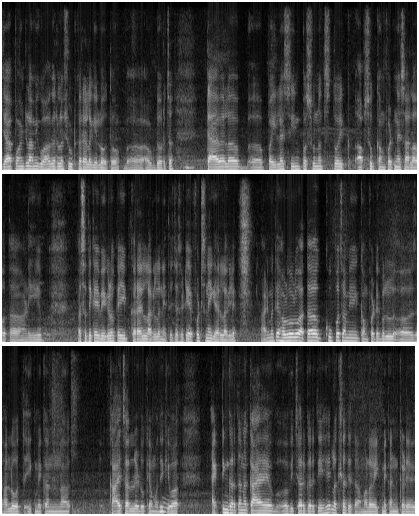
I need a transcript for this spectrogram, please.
ज्या पॉईंटला आम्ही गुहागरला शूट करायला गेलो होतो आउटडोअरचं त्यावेळेला पहिल्या सीनपासूनच तो एक आपसूक कम्फर्टनेस आला होता आणि असं ते काही वेगळं काही करायला लागलं नाही. त्याच्यासाठी एफर्ट्स नाही घ्यायला लागले. आणि मग ते हळूहळू आता खूपच आम्ही कम्फर्टेबल झालो होत एकमेकांना काय चाललंय डोक्यामध्ये किंवा ॲक्टिंग करताना काय विचार करते हे लक्षात येतं आम्हाला एकमेकांकडे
